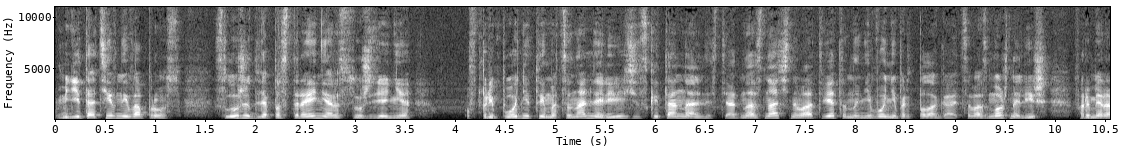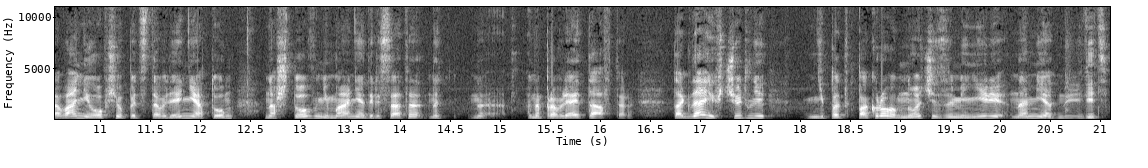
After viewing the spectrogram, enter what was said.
Медитативный вопрос служит для построения рассуждения в приподнятой эмоционально-лирической тональности. Однозначного ответа на него не предполагается. Возможно лишь формирование общего представления о том, на что внимание адресата на, на, направляет автор. Тогда их чуть ли не под покровом ночи заменили на медные, ведь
